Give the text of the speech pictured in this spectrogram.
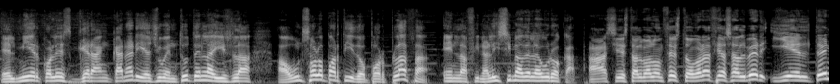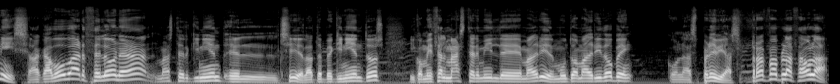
El miércoles Gran Canaria Juventud en la isla a un solo partido por plaza en la finalísima de la Eurocup. Así está el baloncesto, gracias Albert. Y el tenis. Acabó Barcelona, Master 500, el, sí, el ATP 500, y comienza el Master 1000 de Madrid, el Mutua Madrid Open, con las previas. Rafa Plaza, hola.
